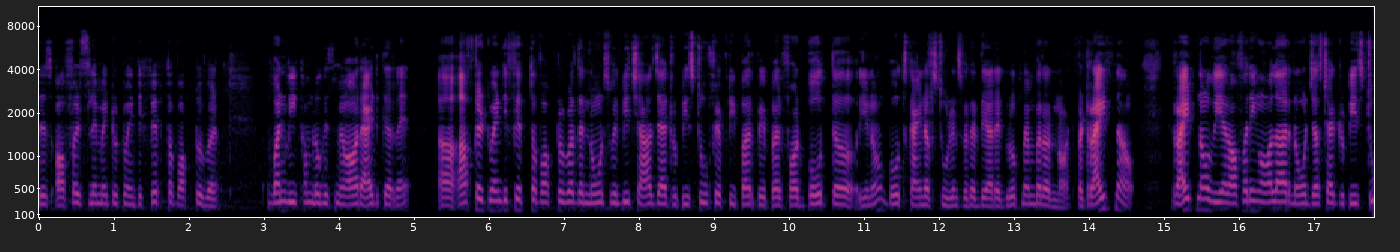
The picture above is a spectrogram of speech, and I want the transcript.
this offers limit to twenty of October one week हम लोग इसमें और ऐड कर रहे हैं। uh, after 25th of october the notes will be charged at rupees 250 per paper for both the you know both kind of students whether they are a group member or not. But right now right now we are offering all are note just at rupees two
